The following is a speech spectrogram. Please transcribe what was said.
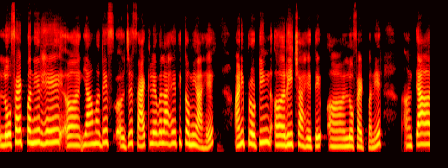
लो फॅट पनीर हे अ, यामध्ये फ- जे फॅट लेवल आहे ती कमी आहे आणि प्रोटीन रिच आहे ते लो फॅट पनीर. त्या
